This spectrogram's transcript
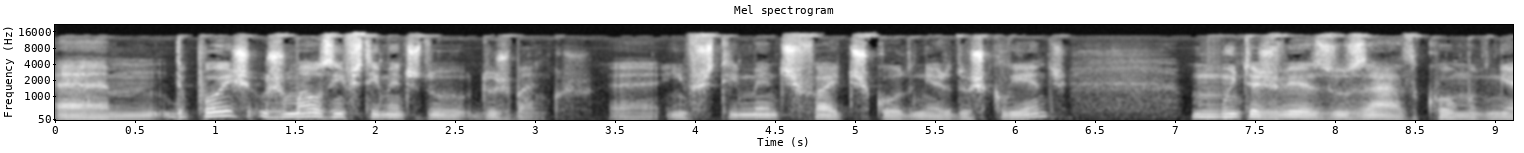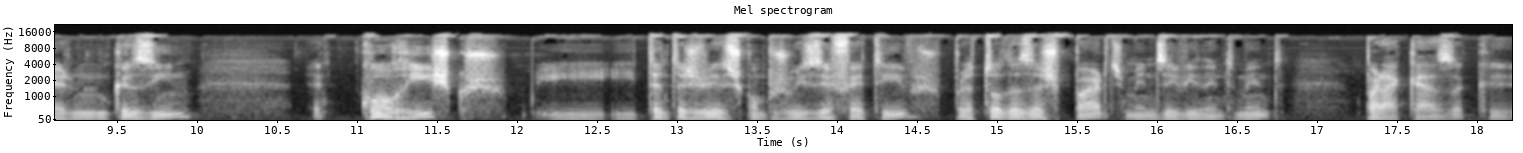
Um, depois, os maus investimentos do, dos bancos. Uh, investimentos feitos com o dinheiro dos clientes, muitas vezes usado como dinheiro num casino, com riscos e, e tantas vezes com prejuízos efetivos para todas as partes, menos evidentemente para a casa que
